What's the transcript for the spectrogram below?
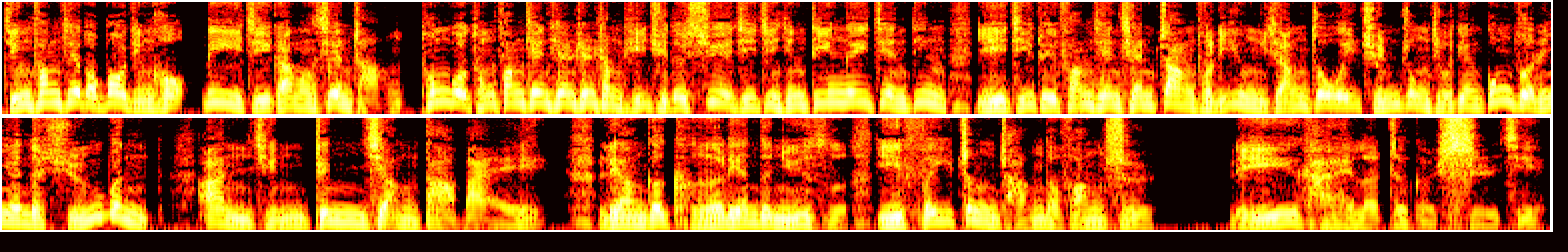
警方接到报警后，立即赶往现场，通过从方芊芊身上提取的血迹进行 DNA 鉴定，以及对方芊芊丈夫李永祥、周围群众、酒店工作人员的询问，案情真相大白。两个可怜的女子以非正常的方式离开了这个世界。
